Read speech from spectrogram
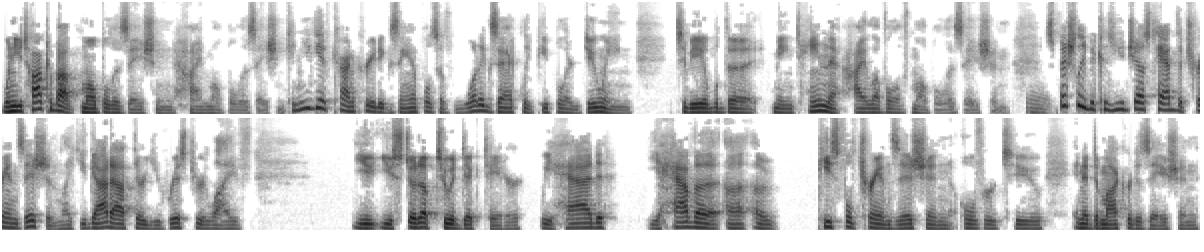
when you talk about mobilization, high mobilization? Can you give concrete examples of what exactly people are doing to be able to maintain that high level of mobilization? Mm. especially because you just had the transition. Like you got out there, you risked your life, you you stood up to a dictator. We had you have a, a, a peaceful transition over to in a democratization.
